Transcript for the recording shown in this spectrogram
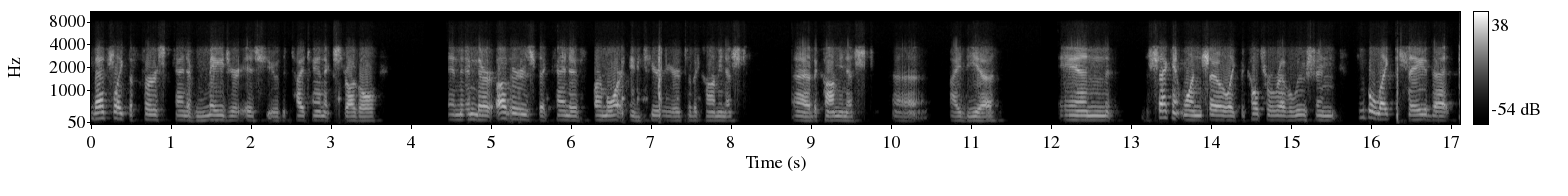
that's like the first kind of major issue, the Titanic struggle and then there are others that kind of are more interior to the communist, uh, the communist uh, idea. And the second one, so like the Cultural Revolution, people like to say that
